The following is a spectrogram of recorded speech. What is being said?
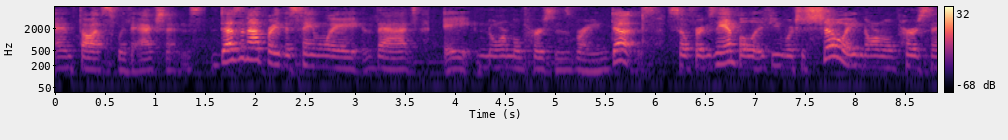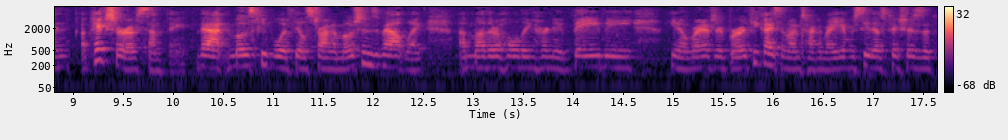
and thoughts with actions, doesn't operate the same way that a normal person's brain does. So, for example, if you were to show a normal person a picture of something that most people would feel strong emotions about, like a mother holding her new baby, you know, right after birth, you guys know what I'm talking about. You ever see those pictures of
